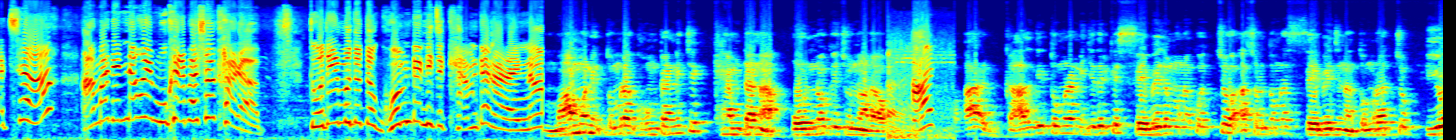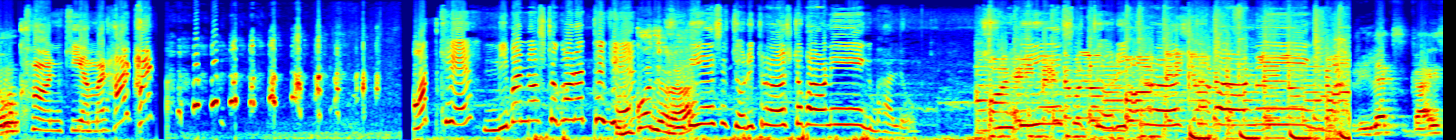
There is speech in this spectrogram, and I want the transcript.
আচ্ছা আমাদের না হয় মুখের ভাষা খারাপ। তোদের মতো তো ঘুমটা নিচে খ্যামটা নাড়ায় না। মামনি তোমরা ঘুমটা নিচে খ্যামটা না অন্য কিছু নাড়াও। আর? গাল দিয়ে তোমরা নিজেদেরকে সেভেজ মনে করছ? আসলে তোমরা সেভেজ না তোমরা হচ্ছে পিওর। খন কি আমার হাট? হাট মদ খেয়ে লিভার নষ্ট করার থেকে রুকো যারা। দিয়ে এসে চরিত্র নষ্ট করা অনেক ভালো। দিয়ে এসে চরিত্র নষ্ট করা অনেক ভালো। রিল্যাক্স গাইস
